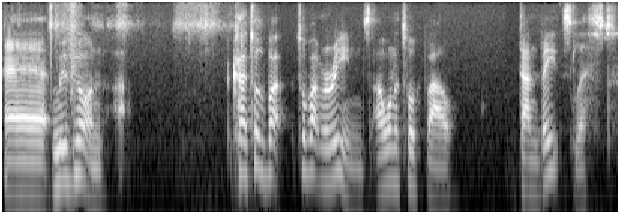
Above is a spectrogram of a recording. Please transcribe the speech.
Uh, moving on, can I talk about talk about Marines? I want to talk about Dan Bates' list.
